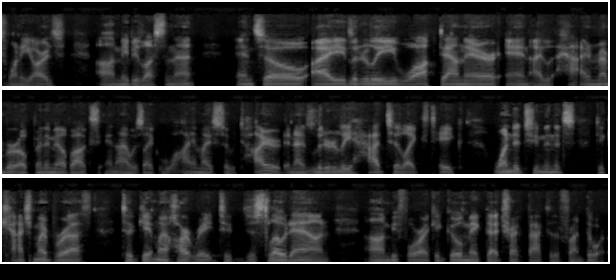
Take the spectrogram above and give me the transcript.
20 yards um, maybe less than that and so i literally walked down there and i i remember opening the mailbox and i was like why am i so tired? and i literally had to like take one to two minutes to catch my breath to get my heart rate to just slow down um, before I could go make that trek back to the front door.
